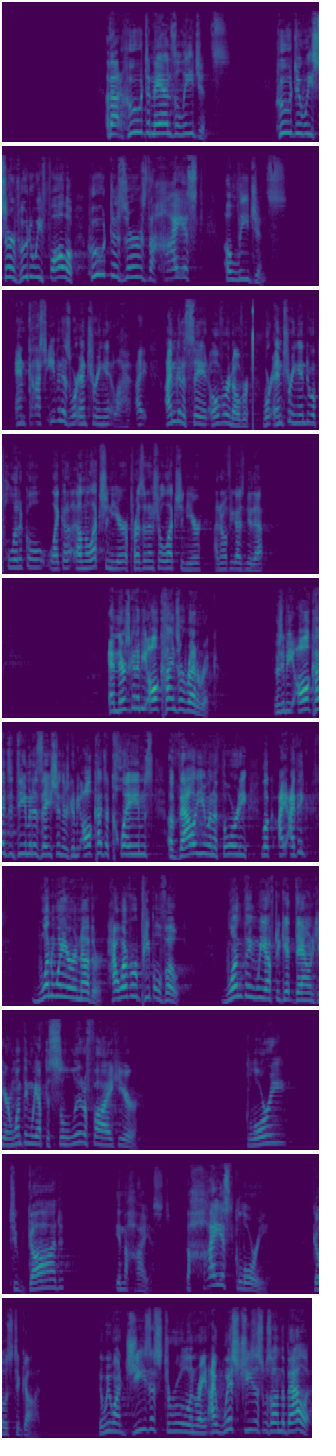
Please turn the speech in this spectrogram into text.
about who demands allegiance. Who do we serve? Who do we follow? Who deserves the highest allegiance? And gosh, even as we're entering it, I'm going to say it over and over. We're entering into a political, like a, an election year, a presidential election year. I don't know if you guys knew that. And there's going to be all kinds of rhetoric. There's going to be all kinds of demonization. There's going to be all kinds of claims of value and authority. Look, I, I think one way or another, however people vote, one thing we have to get down here, and one thing we have to solidify here glory to God in the highest. The highest glory goes to God. That we want Jesus to rule and reign. I wish Jesus was on the ballot.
